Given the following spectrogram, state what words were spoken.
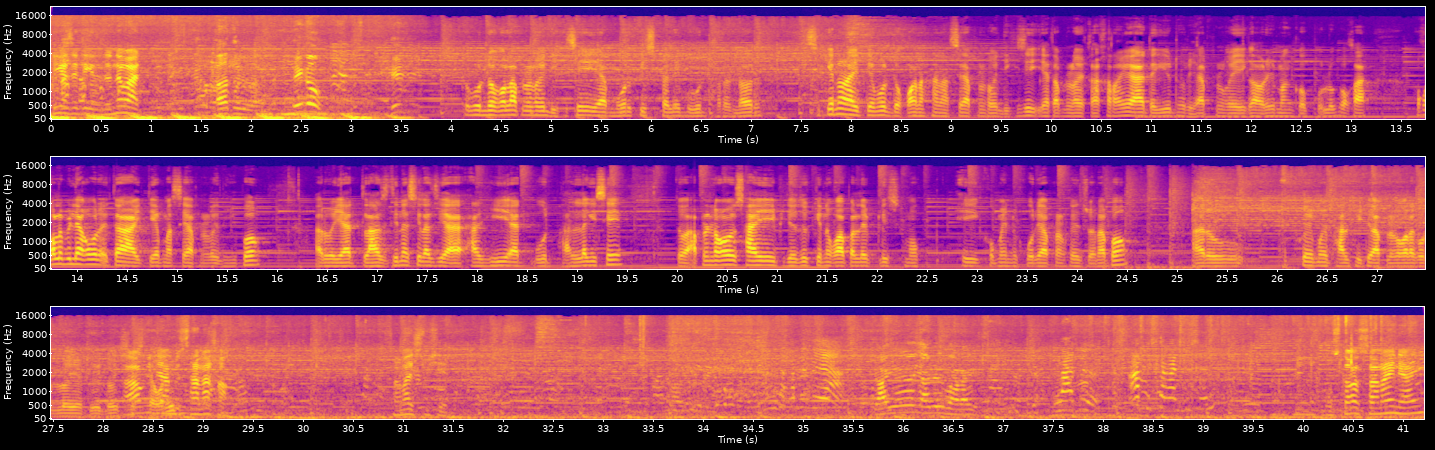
ঠিক আছে ঠিক আছে ধন্যবাদ। আছে। তো বন্ধুসকল আপোনালোকে দেখিছে ইয়াত মোৰ পিছফালে বহুত ধৰণৰ চিকেনৰ আইটেমৰ দোকান এখন আছে আপোনালোকে দেখিছে ইয়াত আপোনালোকে কাষৰাকে আদাগিও ধৰি আপোনালোকে এই গাহৰি মাংস পলু পকা সকলোবিলাকৰ এটা আইটেম আছে আপোনালোকে দেখিব। আৰু ইয়াত লাষ্ট দিন আছিল আজি আহি ইয়াত বহুত ভাল লাগিছে। তো আপোনালোকেও চাই এই ভিডিঅ'টো কেনেকুৱা পালে প্লিজ মোক এই কমেণ্ট কৰি আপোনালোকে জনাব। আৰু তাতকৈ মই ভাল ভিডিঅ' আপোনালোকৰ আগত লৈ লৈ লৈ আহক চেষ্টা এতিয়া কৰিম আমি চানা খাওঁ চানা স্পেচিয়েল দহ টকা চানাই নাই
